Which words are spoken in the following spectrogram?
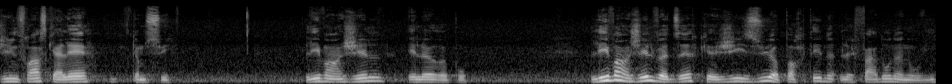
j'ai une phrase qui allait comme suit. L'Évangile est le repos. L'Évangile veut dire que Jésus a porté le fardeau de nos vies.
